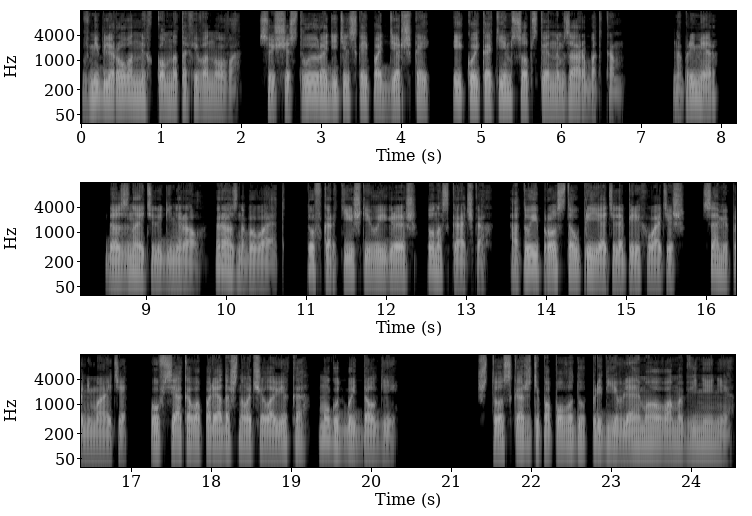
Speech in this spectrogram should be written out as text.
в меблированных комнатах Иванова. Существую родительской поддержкой и кое-каким собственным заработком. Например, да знаете ли, генерал, разно бывает. То в картишки выиграешь, то на скачках, а то и просто у приятеля перехватишь. Сами понимаете, у всякого порядочного человека могут быть долги. Что скажете по поводу предъявляемого вам обвинения?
